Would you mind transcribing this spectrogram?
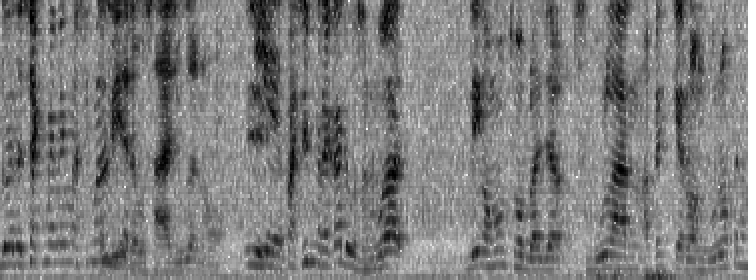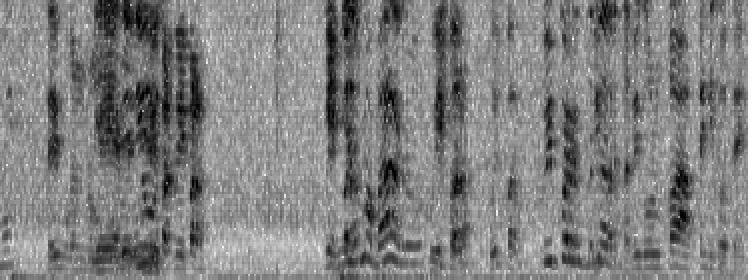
udah ada segmennya masing-masing. Tapi ada usaha juga no. Iya. Pasti mereka ada usaha. temen gua dia ngomong cuma belajar sebulan apa ya, kayak ruang guru apa namanya? Tapi bukan ruang Iya, guru. Genius. Kuiper, kuiper. Mah baru. Kuiper, kuiper. Kuiper Kuiper. bener. Tapi gue lupa apa gitu teh.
